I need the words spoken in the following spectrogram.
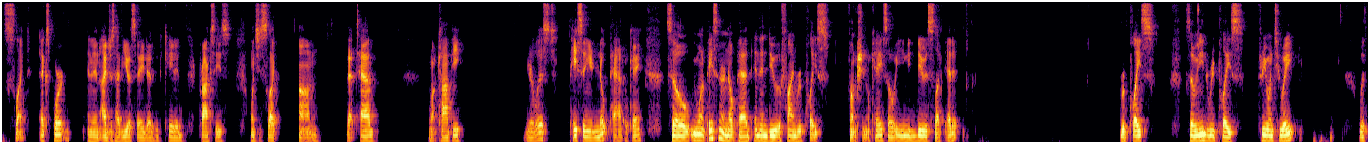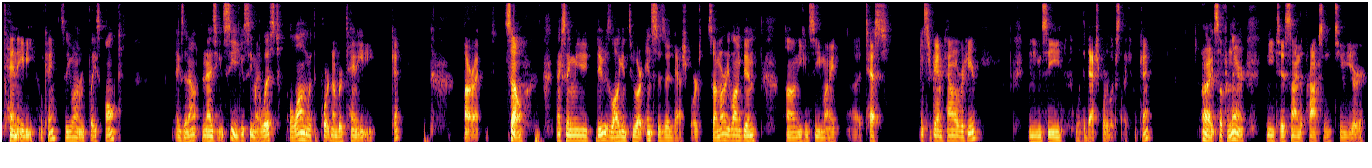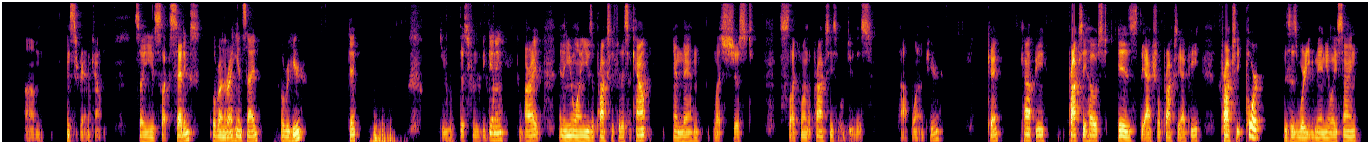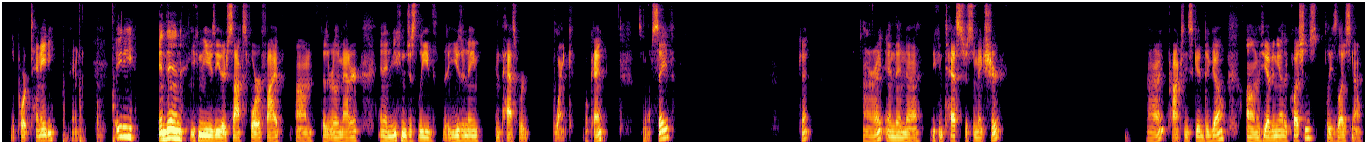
select export, and then I just have USA dedicated proxies. Once you select um, that tab, you want to copy your list, paste in your notepad, okay? So we want to paste in our notepad and then do a find replace function, okay? So what you need to do is select edit, replace. So we need to replace 3128 with 1080, okay? So you want to replace all, exit out, and as you can see, you can see my list along with the port number 1080, okay? All right, so next thing we need to do is log into our Instazood dashboard. So I'm already logged in. Um, you can see my uh, test Instagram account over here, and you can see what the dashboard looks like, okay? All right, so from there, you need to assign the proxy to your um, Instagram account. So you need to select settings over on the right-hand side over here, okay? Do this from the beginning. All right, and then you want to use a proxy for this account. And then let's just select one of the proxies. We'll do this top one up here. Okay, copy. Proxy host is the actual proxy IP. Proxy port, this is where you manually assign the port 1080 and 80. And then you can use either SOCKS 4 or 5. Um, doesn't really matter. And then you can just leave the username and password blank. Okay. So you want to save. Okay. All right, and then uh, you can test just to make sure. All right, proxy's good to go. Um, if you have any other questions, please let us know.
